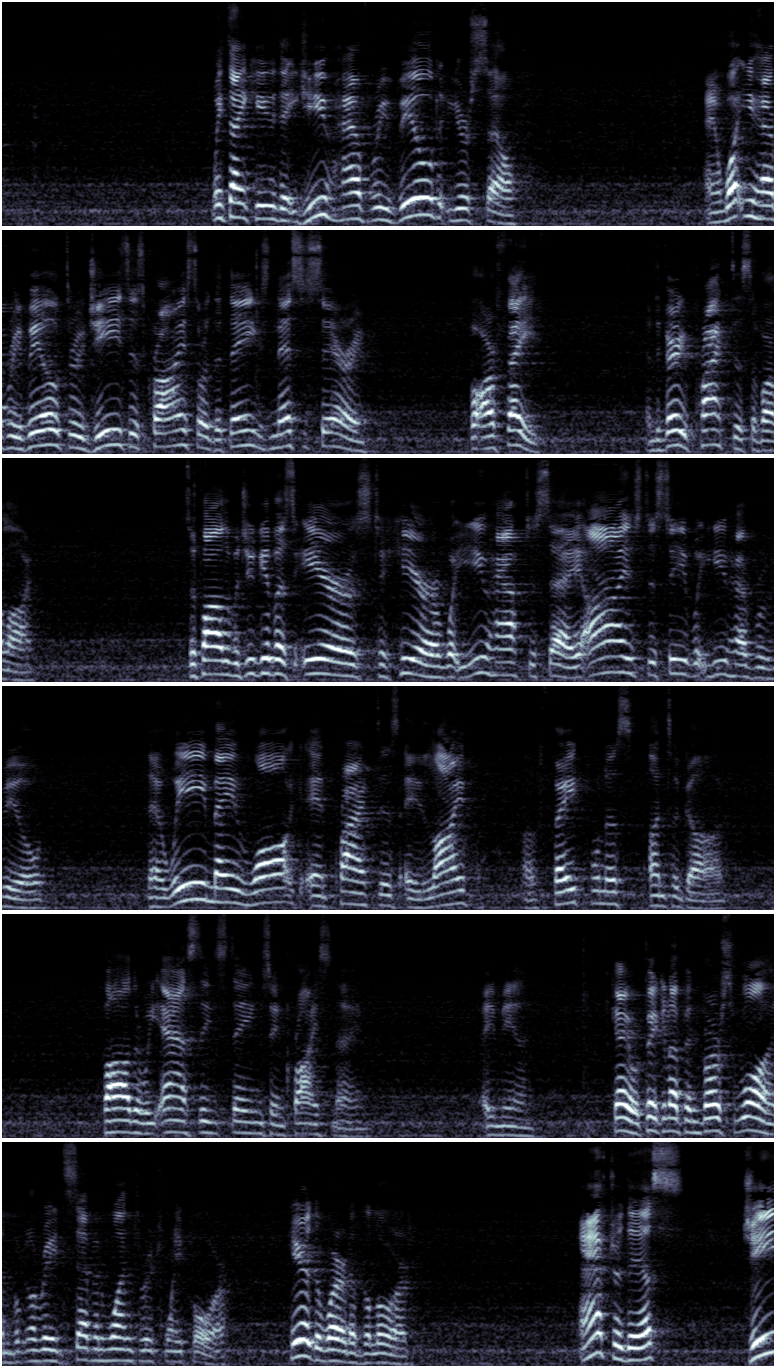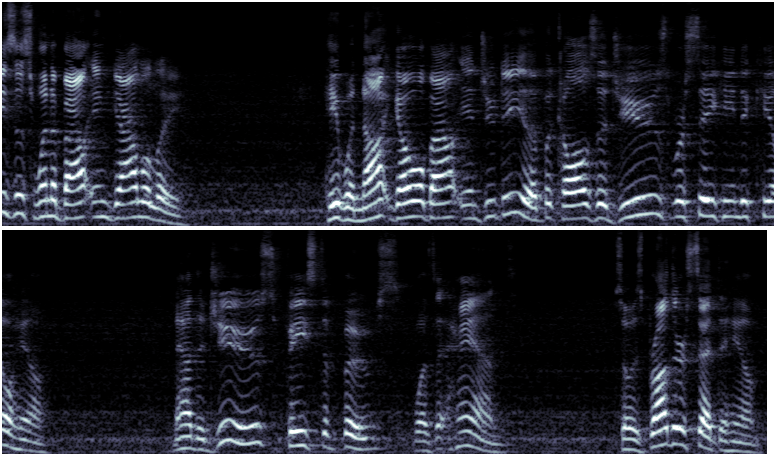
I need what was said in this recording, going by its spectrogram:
we thank you that you have revealed yourself. And what you have revealed through Jesus Christ are the things necessary for our faith and the very practice of our life. So, Father, would you give us ears to hear what you have to say, eyes to see what you have revealed, that we may walk and practice a life of faithfulness unto God. Father, we ask these things in Christ's name. Amen. Okay, we're picking up in verse 1. We're going to read 7 1 through 24. Hear the word of the Lord. After this, Jesus went about in Galilee. He would not go about in Judea because the Jews were seeking to kill him. Now the Jews' feast of booths was at hand. So his brother said to him,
